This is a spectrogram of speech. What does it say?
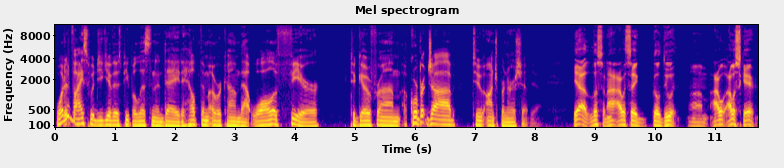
What advice would you give those people listening today to help them overcome that wall of fear to go from a corporate job to entrepreneurship? Yeah. Yeah, listen, I, I would say go do it. Um, I, I, was scared.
